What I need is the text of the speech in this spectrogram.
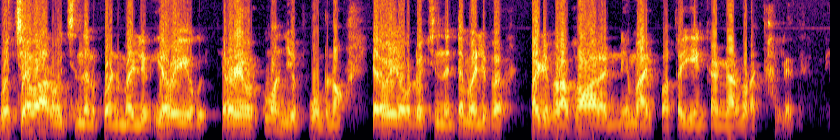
వచ్చే వారం వచ్చిందనుకోండి మళ్ళీ ఇరవై ఒక- ఇరవై వరకు మనం చెప్పుకుంటున్నాం. ఇరవై ఒకటి వచ్చిందంటే మళ్ళీ పడి వాటి ప్రభావాలు అన్నీ మారిపోతాయి. ఏం కంగారు పడక్కర్లేదండి.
